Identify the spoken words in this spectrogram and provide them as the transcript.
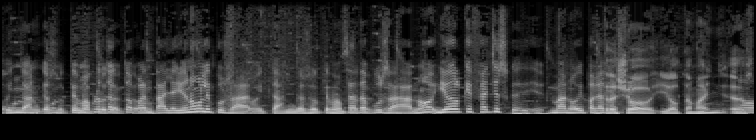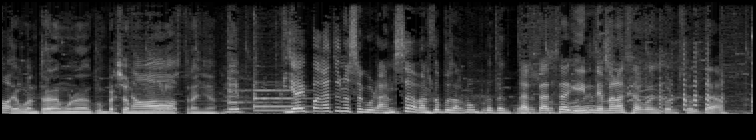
un, tant, que un, soc un protector protector. a pantalla. Jo no me l'he posat. No, i tant, que és el tema S'ha de protector. posar, no? Jo el que faig és que... eh, Bueno, he pagat... Entre això i el tamany No, esteu entrant en una conversa molt estranya. Ja he, ja he pagat una assegurança abans de posar-me un protector. L'estàs seguint, anem a la següent consulta.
